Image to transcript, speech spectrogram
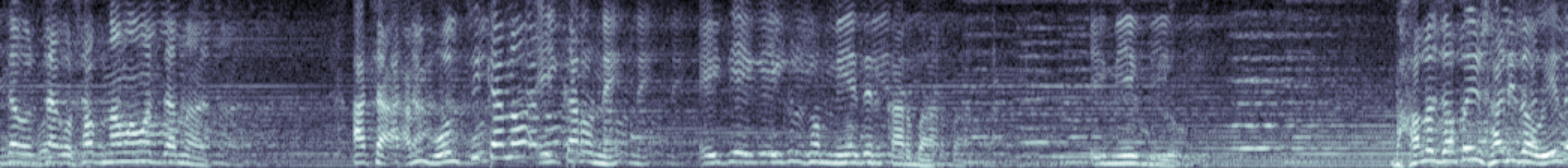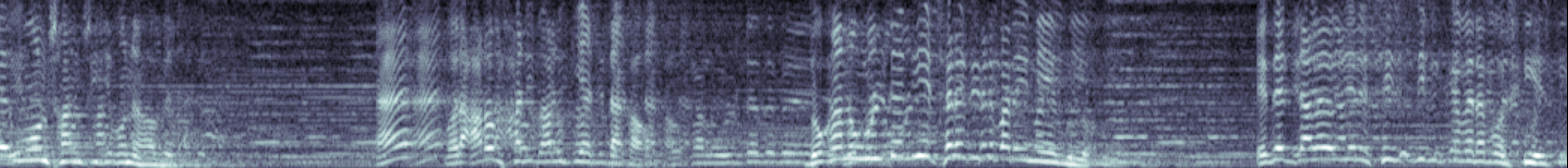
এটা দেখো সব নাম আমার জানা আছে। আচ্ছা আমি বলছি কেন? এই কারণে, এই যে, এই- এইগুলো সব মেয়েদের কারবার। এই মেয়েগুলো। ভালো যতই শাড়ি দাও এদের মন শান্তি জীবনে হবে না। হ্যাঁ? বলে আরও শাড়ি ভালো কি আছে দেখাও। দোকান উল্টে দিয়ে ছেড়ে দিতে পারে এই মেয়েগুলো। এদের জ্বালায় যে সিসিটিভি ক্যামেরা বসিয়েছি।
